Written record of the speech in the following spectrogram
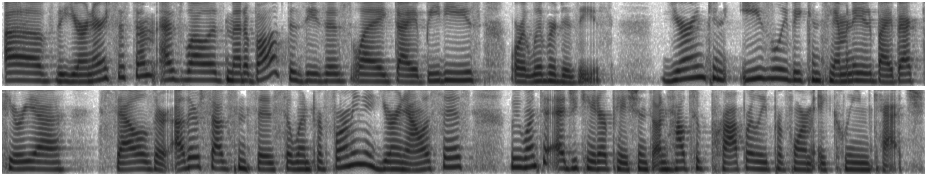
of the urinary system as well as metabolic diseases like diabetes or liver disease. Urine can easily be contaminated by bacteria, cells, or other substances, so when performing a urinalysis, we want to educate our patients on how to properly perform a clean catch.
